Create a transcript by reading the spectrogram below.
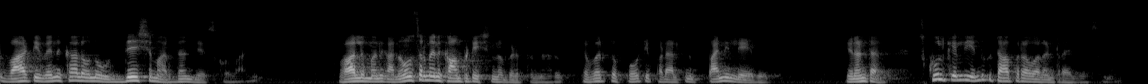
వాటి వెనకాల ఉన్న ఉద్దేశం అర్థం చేసుకోవాలి. వాళ్ళు మనకు అనవసరమైన కాంపిటీషన్లో పెడుతున్నారు. ఎవరితో పోటీ పడాల్సిన పని లేదు. నేను అంటాను స్కూల్కి వెళ్ళి ఎందుకు టాపర్ అవ్వాలని ట్రై చేస్తున్నావు?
